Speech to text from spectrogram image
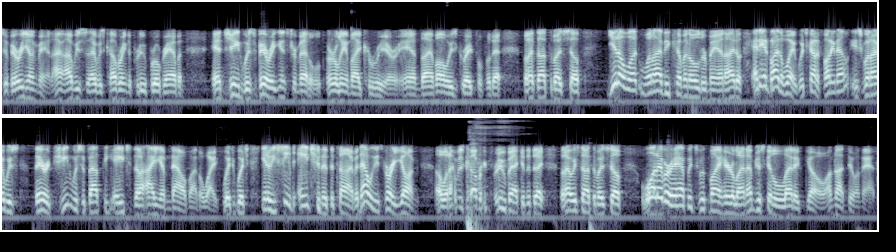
as a very young man. I, I was I was covering the Purdue program, and and Gene was very instrumental early in my career, and I'm always grateful for that. But I thought to myself, you know what? When I become an older man, I don't. And, and by the way, what's kind of funny now is when I was there, Gene was about the age that I am now. By the way, which, which you know, he seemed ancient at the time, and now he's very young. Uh, when I was covering Purdue back in the day, but I always thought to myself, whatever happens with my hairline, I'm just going to let it go. I'm not doing that.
